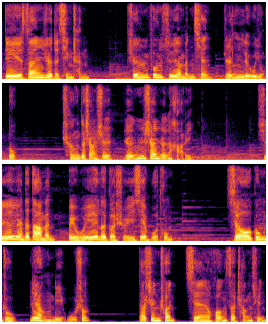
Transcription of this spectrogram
第三日的清晨，神风学院门前人流涌动，称得上是人山人海。学院的大门被围了个水泄不通。小公主靓丽无双，她身穿浅黄色长裙，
